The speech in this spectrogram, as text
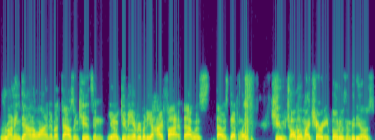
running down a line of a thousand kids and, you know, giving everybody a high five. That was, that was definitely huge. Although my charity photos and videos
